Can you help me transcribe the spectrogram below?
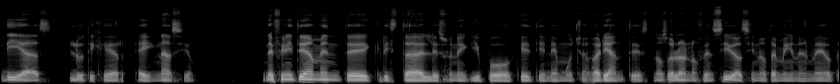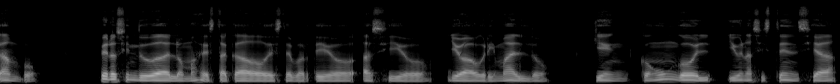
Díaz, Lutiger e Ignacio. Definitivamente Cristal es un equipo que tiene muchas variantes, no solo en ofensiva, sino también en el medio campo. Pero sin duda lo más destacado de este partido ha sido Joao Grimaldo, quien con un gol y una asistencia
